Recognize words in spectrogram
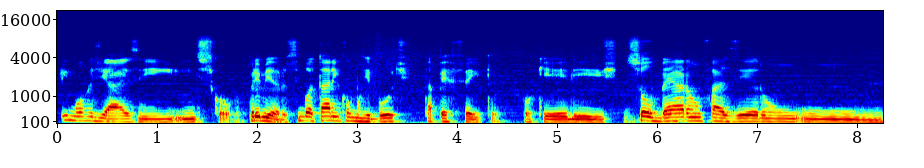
primordiais em, em Discovery. Primeiro, se botarem como reboot, tá perfeito. Porque eles souberam fazer um- um-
